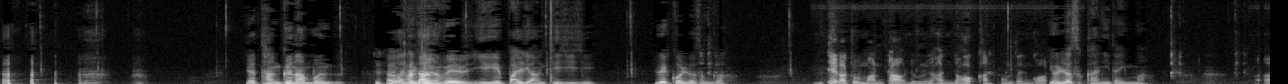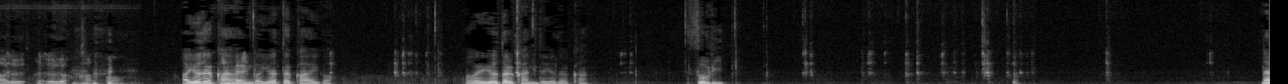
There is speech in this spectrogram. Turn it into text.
야, 당근 한 번. 아, 근데 당근. 나는 왜 이게 빨리 안 캐지지? 렉 걸려서인가? 밑에가 좀 많다. 한 여섯 칸 정도 되는 거 같아. 16칸이다, 임마. 아, 여, 여, 여섯 칸. 어. 아, 8칸 안 돼. 아닌가? 8칸 아이가. 아, 그래, 8칸이다, 8칸. sorry. 나,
